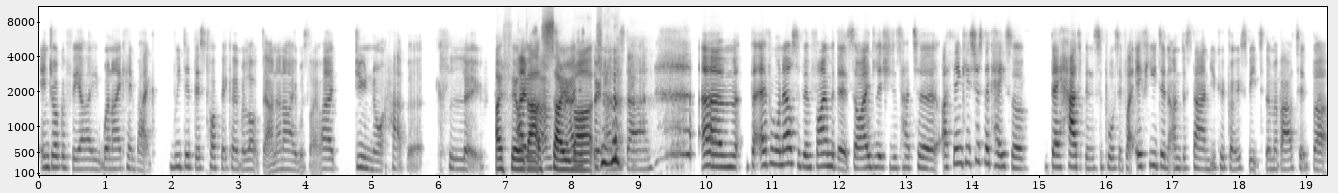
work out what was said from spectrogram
in geography, I when I came back, we did this topic over lockdown, and I was like, I do not have a clue. I feel I that like, so sorry, I much. don't understand. um, but everyone else had been fine with it, so I literally just had to. I think it's just a case of they had been supportive. Like if you didn't understand, you could go speak to them about it, but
